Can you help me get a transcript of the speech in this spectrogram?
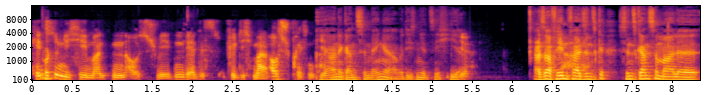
Kennst du nicht jemanden aus Schweden, der das für dich mal aussprechen kann? Ja, eine ganze Menge, aber die sind jetzt nicht hier. Hier. Also auf jeden Ja. Fall sind es ganz normale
